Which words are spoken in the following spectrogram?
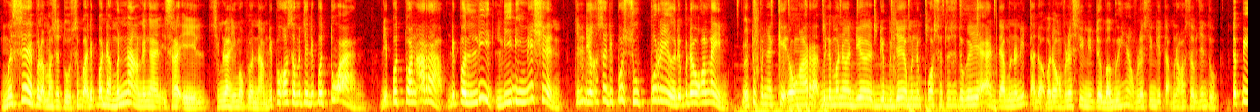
Mesir pula masa tu sebab depa dah menang dengan Israel 1956. Depa rasa macam depa tuan. Depa tuan Arab. Depa lead leading nation. Jadi dia rasa depa superior daripada orang lain. Itu penyakit orang Arab bila mana dia dia berjaya menempuh satu-satu kerajaan dan benda ni tak ada pada orang Palestin itu bagusnya orang Palestin dia tak pernah rasa macam tu. Tapi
